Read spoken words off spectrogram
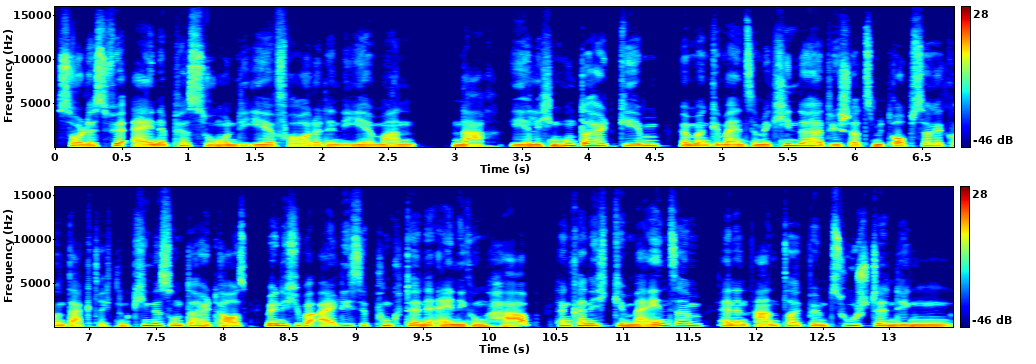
soll es für eine Person, die Ehefrau oder den Ehemann, nach ehelichen Unterhalt geben. Wenn man gemeinsame Kinder hat, wie schaut es mit Obsorge, Kontaktrecht und Kindesunterhalt aus? Wenn ich über all diese Punkte eine Einigung habe, dann kann ich gemeinsam einen Antrag beim zuständigen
